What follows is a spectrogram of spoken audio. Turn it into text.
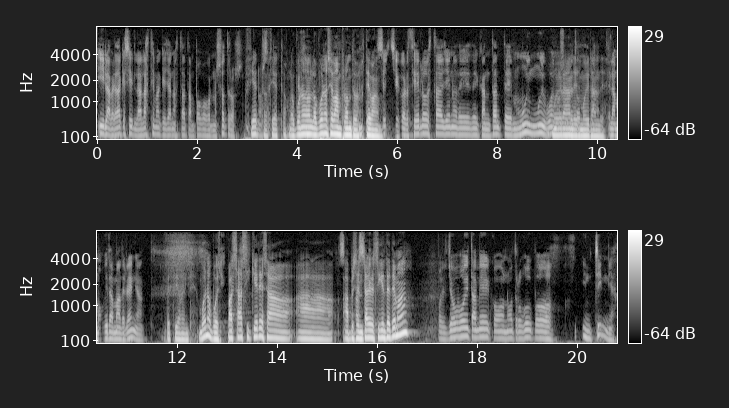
Y la verdad que sí, la lástima que ya no está tampoco con nosotros. Cierto, No sé. cierto. Los buenos, los buenos se van pronto, Esteban. Sí, chico, el cielo está lleno de, de cantantes muy, muy buenos. Muy grandes, muy grandes. De la movida madrileña. Efectivamente. Bueno, pues pasa si quieres a, a, a presentar el siguiente tema. Pues yo voy también con otro grupo insignia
